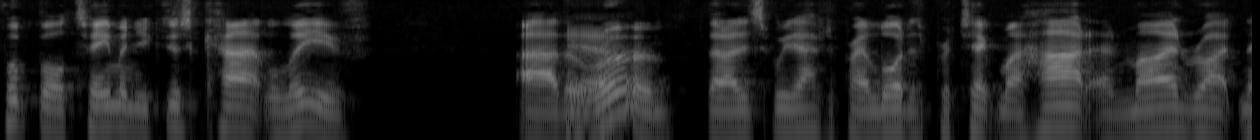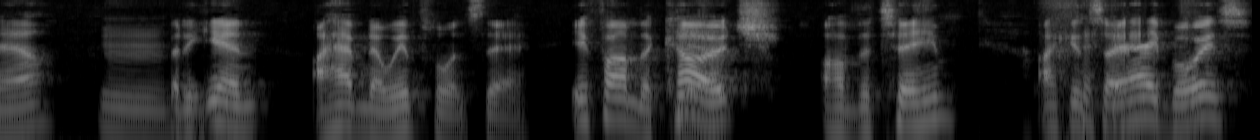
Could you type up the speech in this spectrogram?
football team and you just can't leave uh, the Yeah. room. That I just we have to pray, Lord, to protect my heart and mind right now. Mm. But again, I have no influence there. If I'm the coach of the team, I can say, "Hey, boys,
